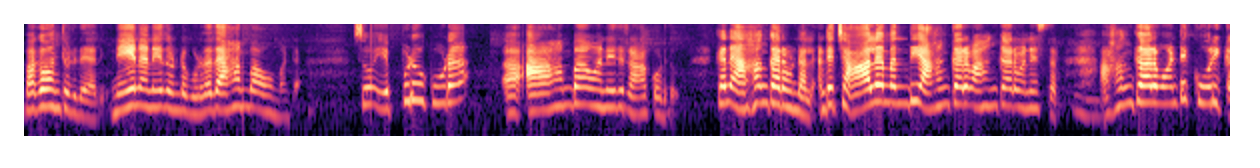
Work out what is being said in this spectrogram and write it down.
భగవంతుడిదే అది. నేను అనేది ఉండకూడదు. అది అహంభావం అంట. సో ఎప్పుడూ కూడా ఆ అహంభావం అనేది రాకూడదు. కానీ అహంకారం ఉండాలి. అంటే చాలా మంది అహంకారం అహంకారం అనేస్తారు. అహంకారం అంటే కోరిక.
